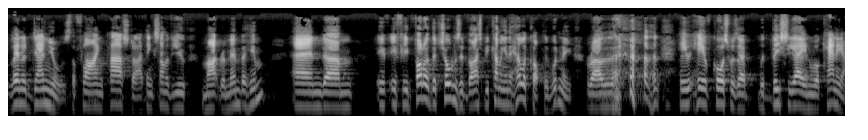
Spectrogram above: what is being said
Leonard Daniels, the flying pastor, I think some of you might remember him. And um, if, if, he'd followed the children's advice, be coming in a helicopter, wouldn't he? Rather than, he, he, of course, was a, with BCA in Wilcannia.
